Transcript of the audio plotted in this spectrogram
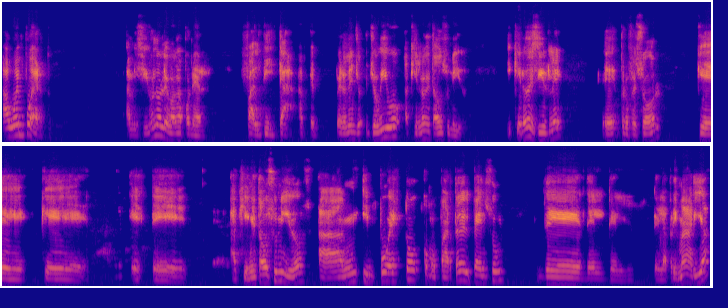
a buen puerto. A mis hijos no le van a poner faldita. Eh, perdón, yo, yo vivo aquí en los Estados Unidos y quiero decirle, eh, profesor, que, que este, aquí en Estados Unidos han impuesto como parte del pensum de, la primaria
